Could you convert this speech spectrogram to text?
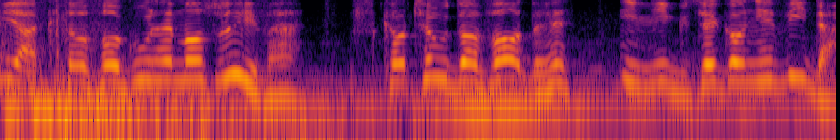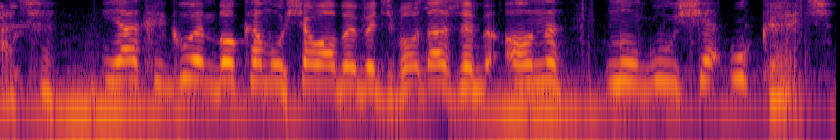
jak to w ogóle możliwe? Wskoczył do wody i nigdzie go nie widać. Jak głęboka musiałaby być woda, żeby on mógł się ukryć?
